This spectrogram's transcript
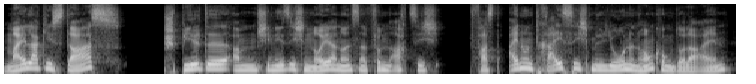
My Lucky Stars spielte am chinesischen Neujahr 1985 fast 31 Millionen Hongkong-Dollar ein.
